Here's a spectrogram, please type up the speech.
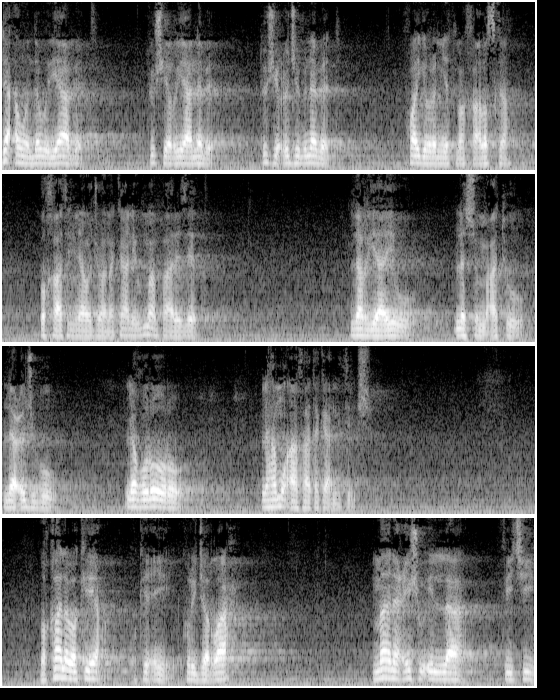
دە ئەوەندە وریا بێت تووشی ڕیا نەبێت تووشی عجب نەبێت خی گەورە نیەتمان خاڵسکە بۆ خاتری ناوە جوانەکانی بمان پارێزێت لە ڕیایی و لە سمعەت و لە عجب و لە غڕۆڕ و لە هەموو ئافاتەکانی تریش وقال وكيع وكيعي كري جراح ما نعيش إلا في شي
